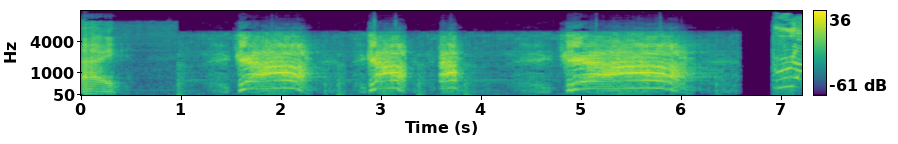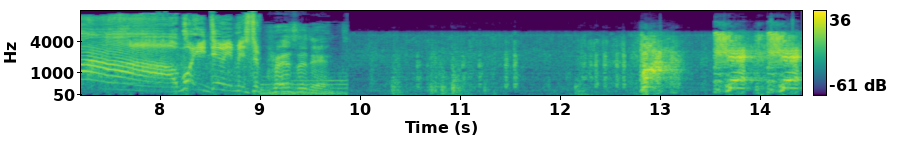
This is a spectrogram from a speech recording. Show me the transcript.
I Yeah! Yeah! Ah! Yeah! Rah! What are you doing, Mr. President. Fuck! Shit! Shit!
